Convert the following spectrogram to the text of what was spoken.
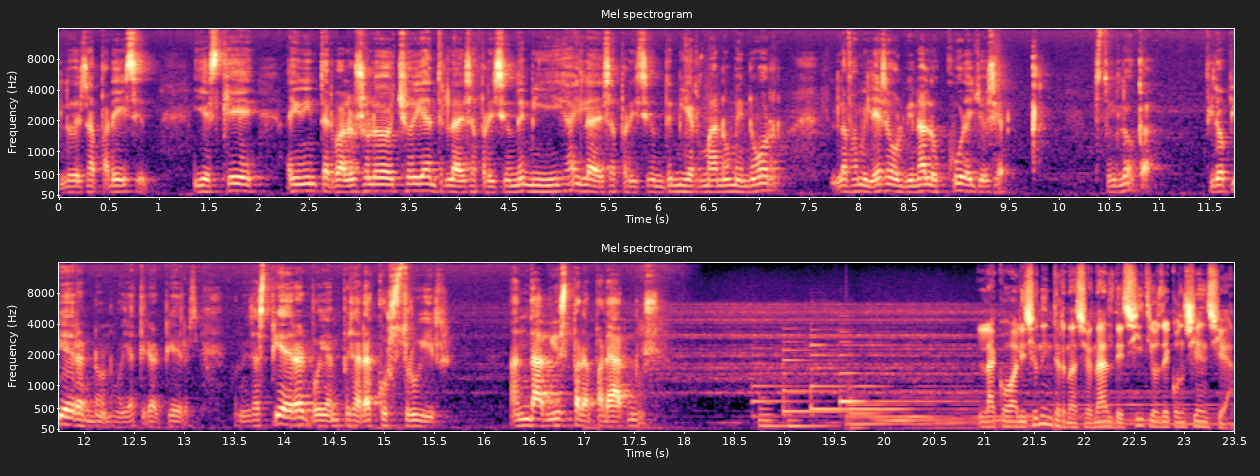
lo desaparecen. Y es que hay un intervalo solo de ocho días entre la desaparición de mi hija y la desaparición de mi hermano menor. La familia se volvió una locura y yo decía, estoy loca, tiro piedras, no, no voy a tirar piedras con esas piedras voy a empezar a construir andamios para pararnos. La Coalición Internacional de Sitios de Conciencia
